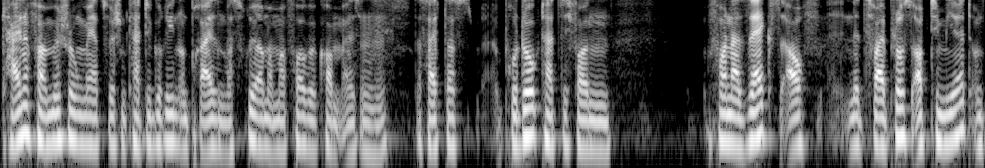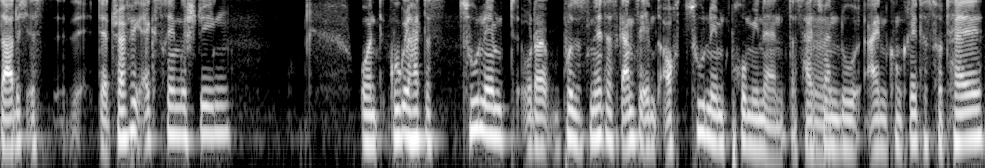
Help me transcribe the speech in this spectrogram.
keine Vermischung mehr zwischen Kategorien und Preisen, was früher immer mal vorgekommen ist. Mhm. Das heißt, das Produkt hat sich von, von einer 6 auf eine 2 Plus optimiert und dadurch ist der Traffic extrem gestiegen. Und Google hat das zunehmend oder positioniert das Ganze eben auch zunehmend prominent. Das heißt, mhm. wenn du ein konkretes Hotel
